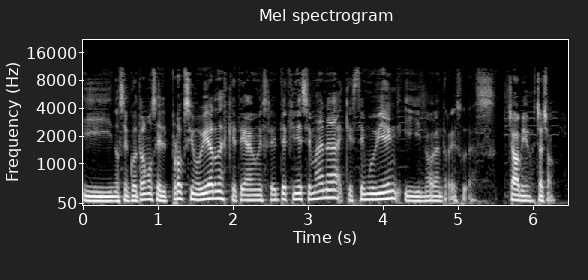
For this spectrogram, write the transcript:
Y nos encontramos el próximo viernes. Que tengan un excelente fin de semana, que estén muy bien y no hagan travesuras. Chao amigos, chao, chao.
